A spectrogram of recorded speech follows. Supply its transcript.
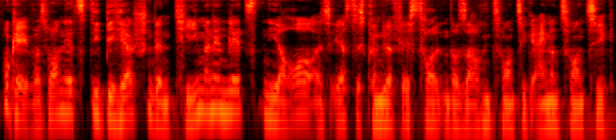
Okay, was waren jetzt die beherrschenden Themen im letzten Jahr? Als erstes können wir festhalten, dass auch in 2021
